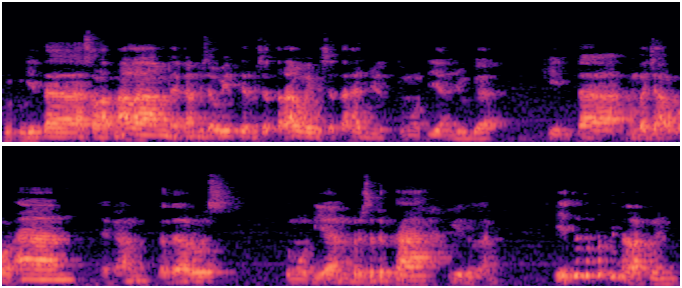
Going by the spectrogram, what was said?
kita sholat malam ya kan? Bisa witir bisa tarawih bisa tahajud. Kemudian juga kita membaca Al-Quran ya kan? Tadarus kemudian bersedekah gitu kan itu tetap lakuin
